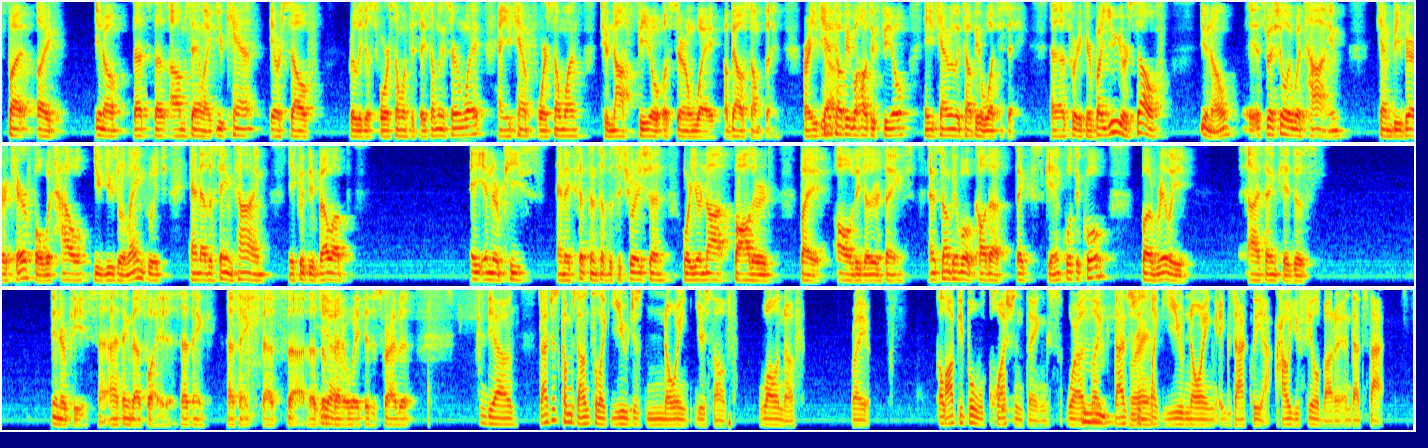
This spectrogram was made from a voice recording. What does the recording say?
But like you know that's that i'm saying like you can't yourself really just force someone to say something a certain way and you can't force someone to not feel a certain way about something right? You can't Yeah. tell people how to feel and you can't really tell people what to say. And that's pretty clear. But you yourself you know especially with time can be very careful with how you use your language and at the same time you could develop a inner peace and acceptance of the situation where you're not bothered by all of these other things. And some people call that thick skin, quote unquote, but really, I think it just inner peace. I think that's why it is. I think I think that's uh, that's a Yeah. better way to describe it. Yeah, that just comes down to like you just knowing yourself well enough, right? A lot of people will question things, whereas like Mm, that's just like you knowing exactly how you feel about it, and that's that,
